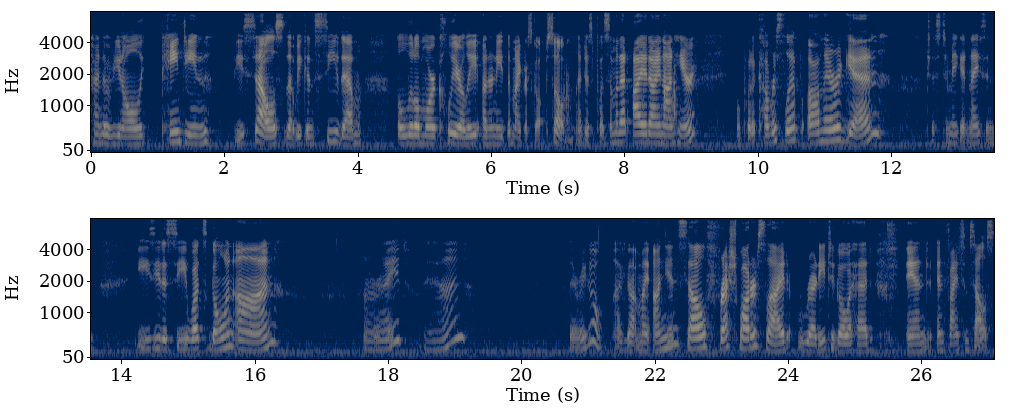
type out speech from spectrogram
kind of, you know, like painting these cells so that we can see them a little more clearly underneath the microscope. So I just put some of that iodine on here. We'll put a cover slip on there again just to make it nice and easy to see what's going on. All right, and there we go. I've got my onion cell freshwater slide ready to go ahead and, and find some cells.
